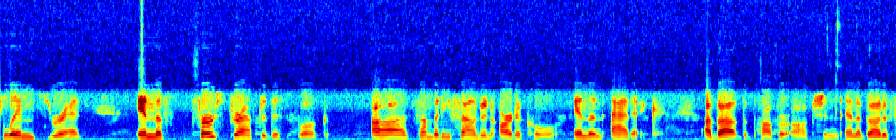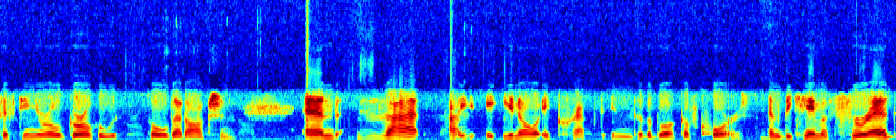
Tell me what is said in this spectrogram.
slim thread in the first draft of this book. Uh, somebody found an article in an attic about the pauper auction and about a 15 year old girl who was sold at auction. And that, I, you know, it crept into the book, of course, and became a thread.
